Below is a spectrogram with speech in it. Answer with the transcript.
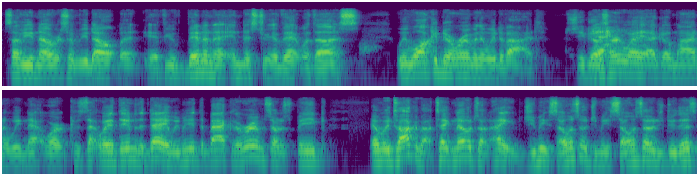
Some of you know or some of you don't but if you've been in an industry event with us we walk into a room and then we divide. She goes yeah. her way i go mine and we network because that way at the end of the day we meet at the back of the room so to speak and we talk about take notes on hey did you meet so and so did you meet so and so did you do this?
